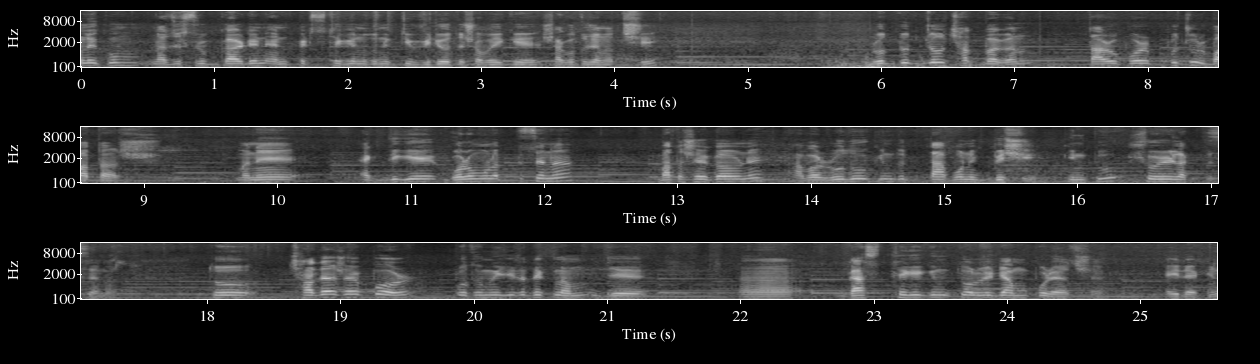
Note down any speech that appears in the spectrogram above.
আলাইকুম নাজিসরুপ গার্ডেন অ্যান্ড পেটস থেকে নতুন একটি ভিডিওতে সবাইকে স্বাগত জানাচ্ছি। রৌদ্রোজ্জ্বল ছাদ বাগান, তার উপর প্রচুর বাতাস। মানে একদিকে গরমও লাগতেছে না বাতাসের কারণে, আবার রোদও কিন্তু তাপ অনেক বেশি, কিন্তু শরীর লাগতেছে না। তো ছাদে আসার পর প্রথমে যেটা দেখলাম যে গাছ থেকে কিন্তু অলরেডি আম পড়ে আছে। এই দেখেন।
